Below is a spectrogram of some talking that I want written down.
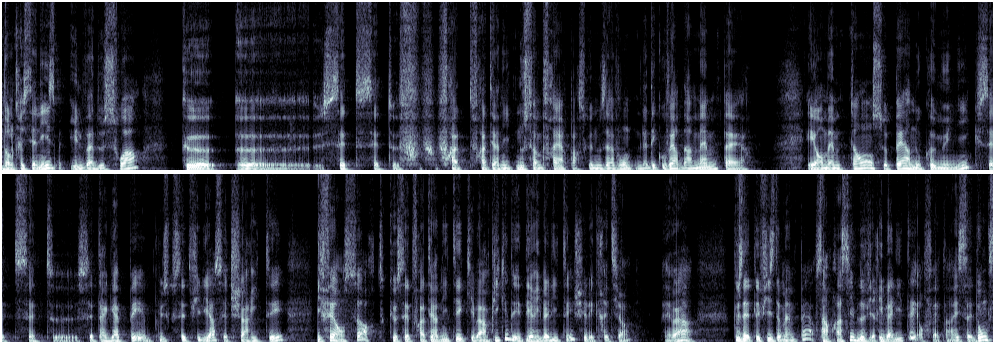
dans le christianisme, il va de soi que euh, cette, fraternité, nous sommes frères parce que nous avons la découverte d'un même Père. Et en même temps, ce Père nous communique cette, cette agapée, plus que cette filière, cette charité, qui fait en sorte que cette fraternité qui va impliquer des, rivalités chez les chrétiens, et voilà, vous êtes les fils de même Père, c'est un principe de rivalité en fait. Hein, et donc,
